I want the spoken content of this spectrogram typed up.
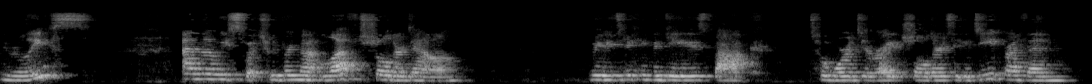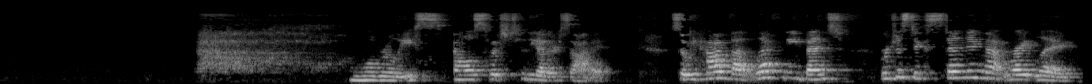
We release. And then we switch. We bring that left shoulder down Maybe taking the gaze back towards your right shoulder. Take a deep breath in. And we'll release and we'll switch to the other side. So we have that left knee bent. We're just extending that right leg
